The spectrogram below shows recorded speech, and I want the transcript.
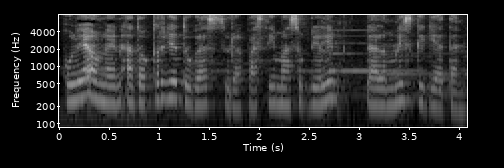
kuliah online atau kerja tugas sudah pasti masuk di link dalam list kegiatan.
